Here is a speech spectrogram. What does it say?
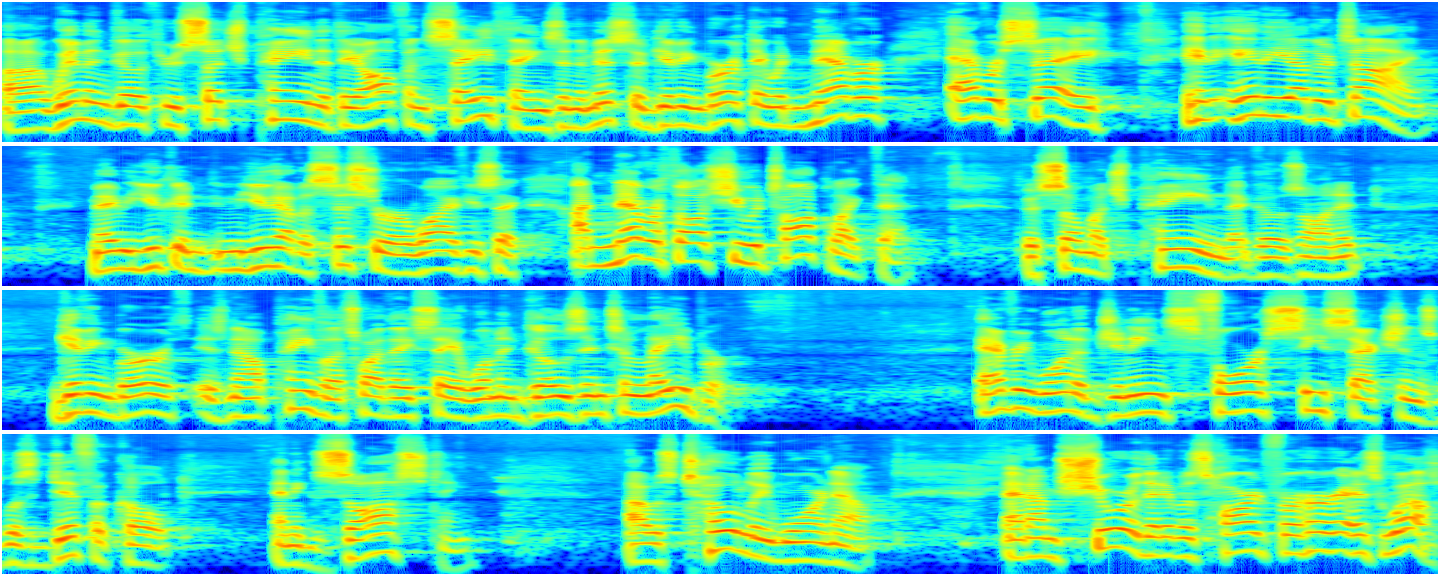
Uh, women go through such pain that they often say things in the midst of giving birth they would never, ever say in any other time. Maybe you, can, you have a sister or wife, you say, I never thought she would talk like that. There's so much pain that goes on it. Giving birth is now painful. That's why they say a woman goes into labor. Every one of Janine's four C sections was difficult and exhausting. I was totally worn out. And I'm sure that it was hard for her as well.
